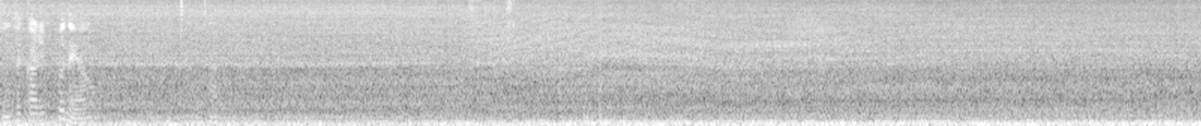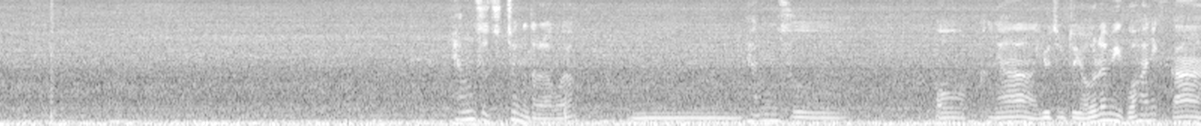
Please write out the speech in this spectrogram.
눈 색깔 이쁘네요. 감사합니다. 향수 추천해 달라고요? 음, 향수. 어, 그냥 요즘 또 여름이고 하니까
